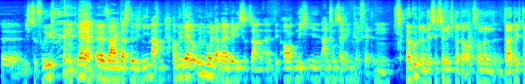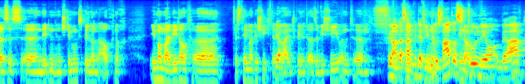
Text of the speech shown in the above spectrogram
äh, nicht zu früh ja, ja. äh, sagen, das würde ich nie machen. Aber mir wäre unwohl dabei, wenn ich sozusagen äh, den Ort nicht in Anführungszeichen im Griff hätte. Ja gut, und es ist ja nicht nur der Ort, sondern dadurch, dass es äh, neben den Stimmungsbildern auch noch immer mal wieder äh, das Thema Geschichte ja. reinspielt, also Vichy und... Ähm, genau, das hat mit der Figur genau, des Vaters genau. zu tun, Léon Bérard. Mhm.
